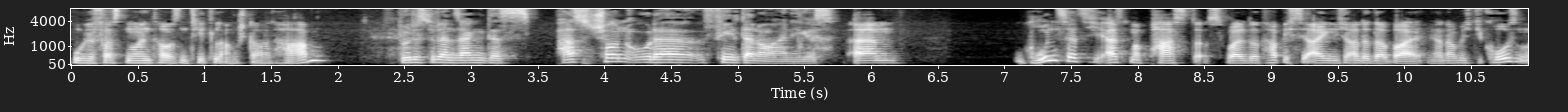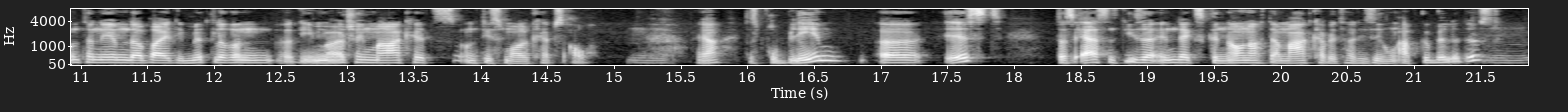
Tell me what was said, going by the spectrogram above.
wo wir fast 9000 Titel am Start haben. Würdest du dann sagen, das passt schon oder fehlt da noch einiges? Ähm, grundsätzlich erstmal passt das, weil dort habe ich sie eigentlich alle dabei. Ja, da habe ich die großen Unternehmen dabei, die mittleren, äh, die Emerging Markets und die Small Caps auch. Mhm. Ja, das Problem äh, ist, dass erstens dieser Index genau nach der Marktkapitalisierung abgebildet ist. Mhm.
